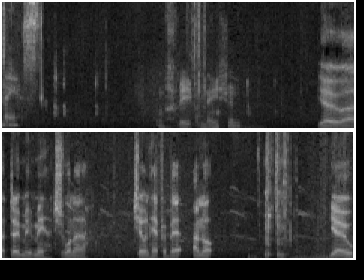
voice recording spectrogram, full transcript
nice. Vape Nation. Yo, uh, don't move me. I just wanna chill in here for a bit. I'm not. Yo,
